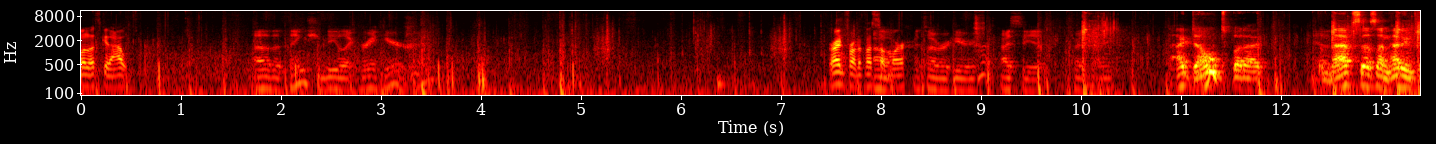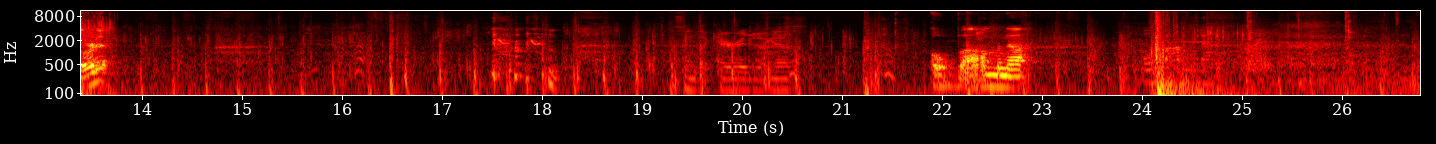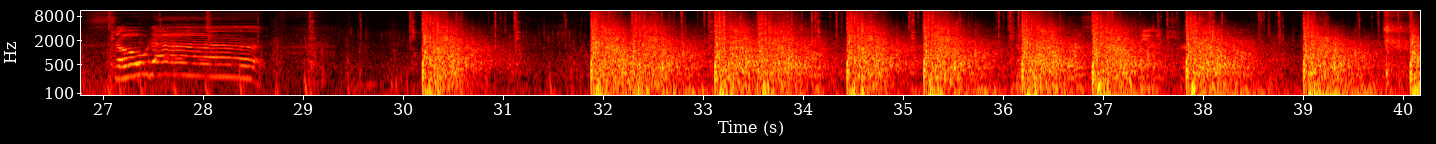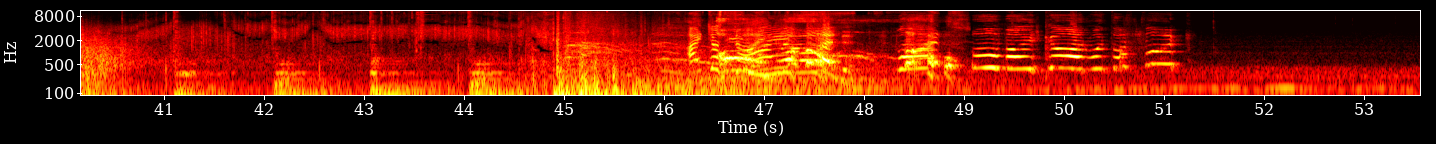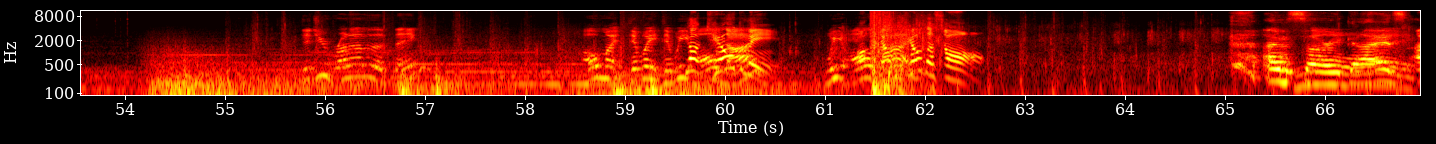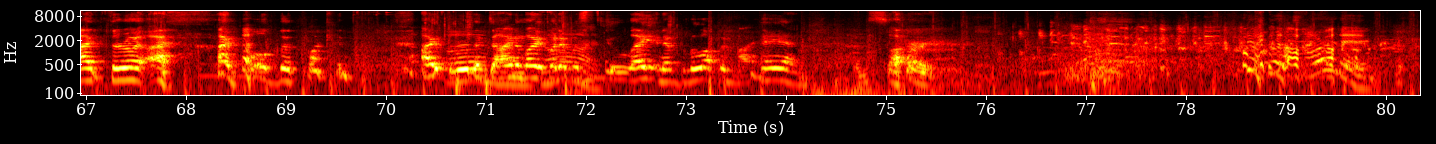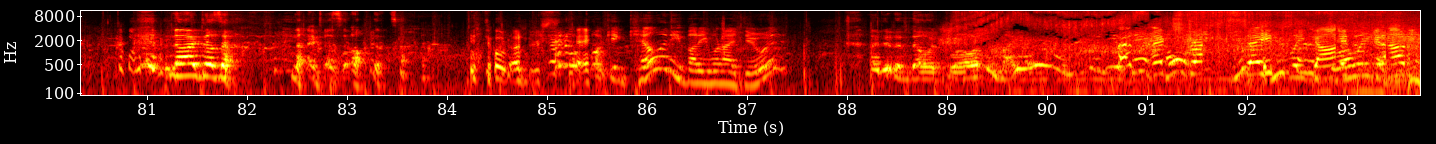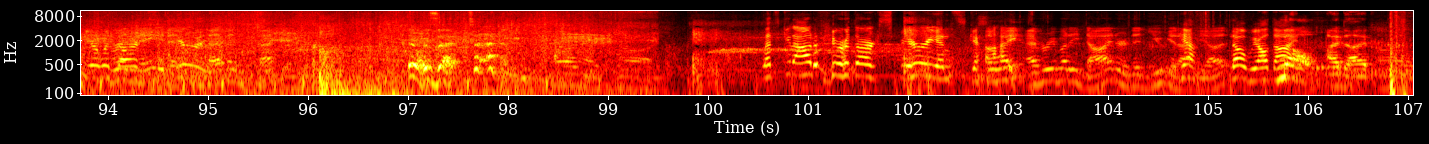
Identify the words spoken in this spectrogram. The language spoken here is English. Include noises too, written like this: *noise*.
Come on, let's get out. Uh, the thing should be like right here, right? Right in front of us Oh, somewhere. it's over here. I see it. Right there. I don't, but I. The map says I'm heading toward it. *coughs* Seems like carriage, I guess. Obama. Soda! I just Oh died! my god! What? Oh. oh my god, what the fuck? Did you run out of the thing? Oh my, did, wait, did we You all killed die? me! We all You died. killed us all! I'm sorry, No guys. way. I threw it. *laughs* I, I pulled the fucking. I threw Oh the dynamite, but it was too late and it blew up in my hand. I'm sorry. Retarded. No, it doesn't. *laughs* No, it doesn't all the time. I don't understand. I don't fucking kill anybody when I do it. I didn't know it blew up in my hand. Let's can't extract hold- you- safely, you guys, throwing get out of here with our grenade at seven seconds. It was at 10. My god. Let's get out of here with our experience, guys. So wait, everybody died, or did you get yeah, out yet? no, we all died. No, I died. Oh,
